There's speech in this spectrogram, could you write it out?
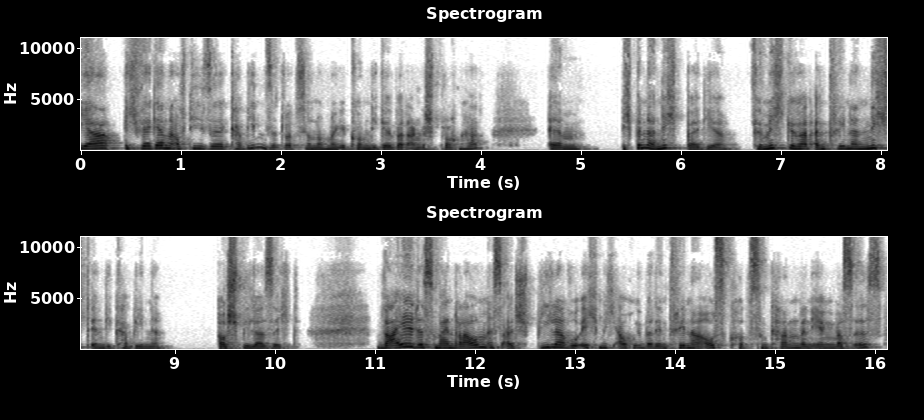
Ja, ich wäre gerne auf diese Kabinensituation nochmal gekommen, die Gilbert angesprochen hat. Ähm, ich bin da nicht bei dir. Für mich gehört ein Trainer nicht in die Kabine aus Spielersicht, weil das mein Raum ist als Spieler, wo ich mich auch über den Trainer auskotzen kann, wenn irgendwas ist.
